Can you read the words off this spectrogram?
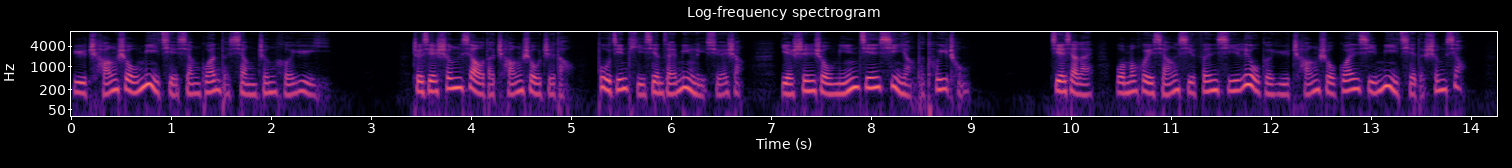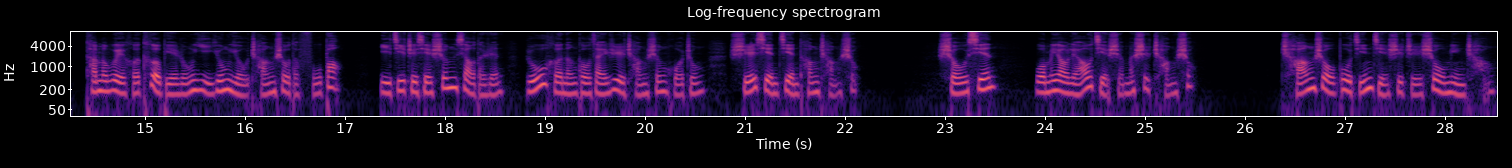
与长寿密切相关的象征和寓意。这些生肖的长寿之道不仅体现在命理学上，也深受民间信仰的推崇。接下来，我们会详细分析六个与长寿关系密切的生肖，他们为何特别容易拥有长寿的福报，以及这些生肖的人如何能够在日常生活中实现健康长寿。首先，我们要了解什么是长寿。长寿不仅仅是指寿命长，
